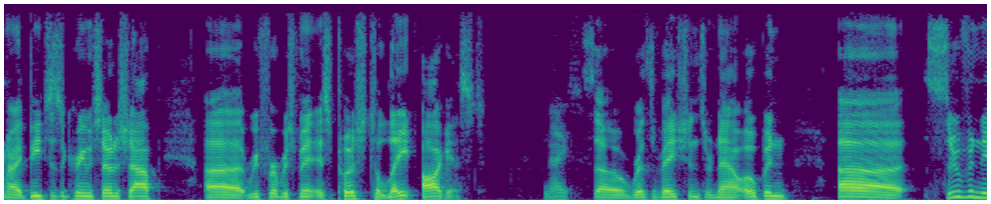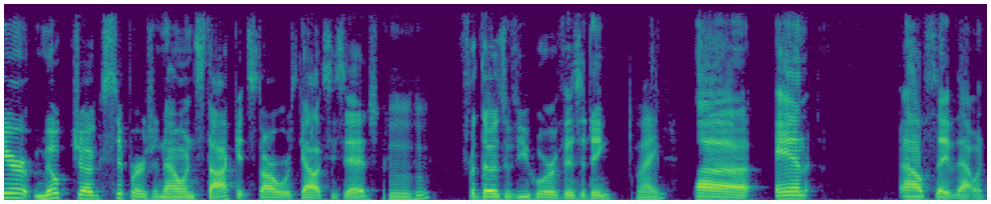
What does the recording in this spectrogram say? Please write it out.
All right, Beaches and Cream Soda Shop uh, refurbishment is pushed to late August. Nice. So reservations are now open. Uh, souvenir milk jug sippers are now in stock at Star Wars Galaxy's Edge Mm-hmm. for those of you who are visiting. Right. Uh, and I'll save that one.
